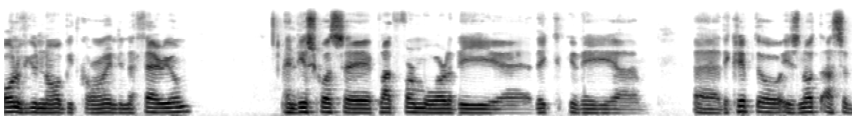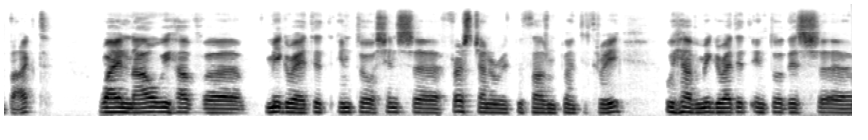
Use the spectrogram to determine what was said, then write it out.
all of you know Bitcoin and Ethereum, and this was a platform where the uh, the the um, uh, the crypto is not asset backed while now we have uh, migrated into since 1st uh, January 2023 we have migrated into this uh,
